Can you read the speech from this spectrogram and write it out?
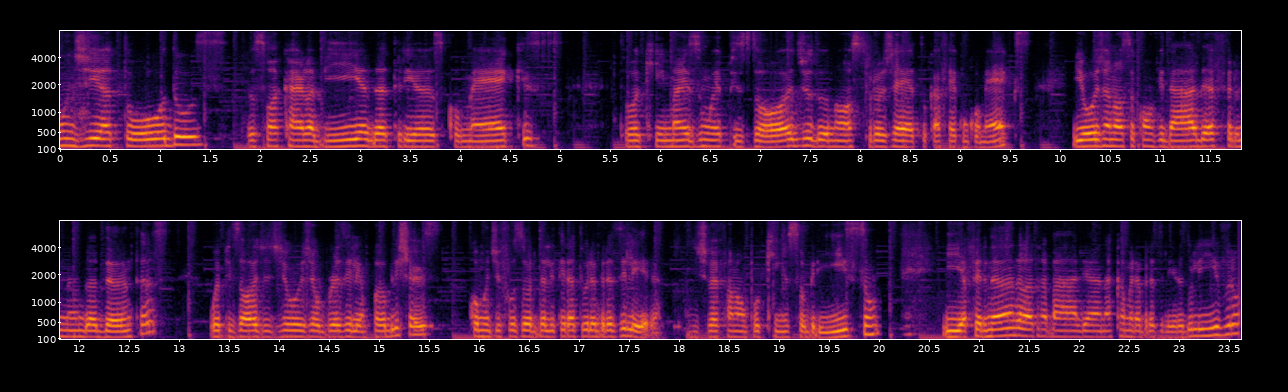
Bom dia a todos. Eu sou a Carla Bia, da Trias Comex. Estou aqui em mais um episódio do nosso projeto Café com Comex. E hoje a nossa convidada é a Fernanda Dantas. O episódio de hoje é o Brazilian Publishers, como difusor da literatura brasileira. A gente vai falar um pouquinho sobre isso. E a Fernanda, ela trabalha na Câmara Brasileira do Livro,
